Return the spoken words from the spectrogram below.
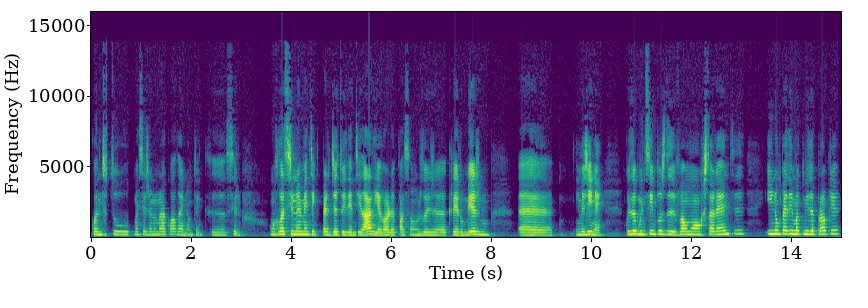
Quando tu começas a namorar com alguém, não tem que ser um relacionamento em que perdes a tua identidade e agora passam os dois a querer o mesmo. Ah, Imaginem, coisa muito simples de vão a um restaurante e não pedem uma comida própria,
